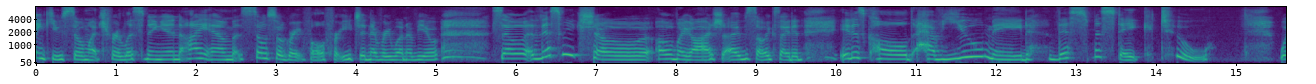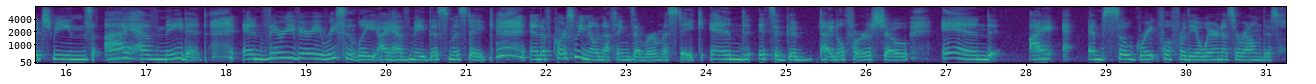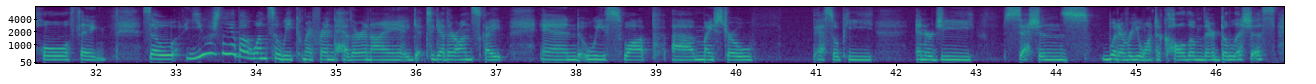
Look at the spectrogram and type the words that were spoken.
Thank you so much for listening in. I am so, so grateful for each and every one of you. So, this week's show, oh my gosh, I'm so excited. It is called Have You Made This Mistake Too? Which means I have made it. And very, very recently, I have made this mistake. And of course, we know nothing's ever a mistake. And it's a good title for a show. And I am so grateful for the awareness around this whole thing. So, usually about once a week, my friend Heather and I get together on Skype and we swap uh, Maestro SOP energy sessions, whatever you want to call them. They're delicious.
